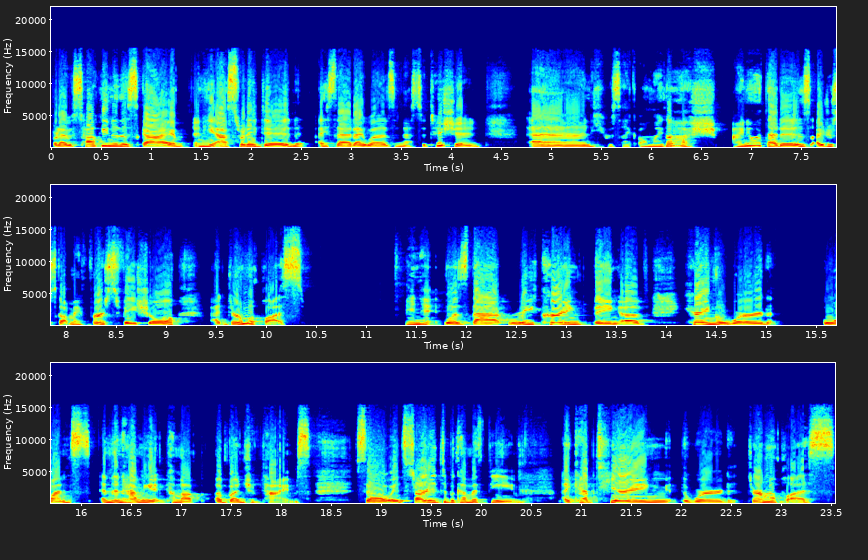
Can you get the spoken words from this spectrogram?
But I was talking to this guy and he asked what I did. I said I was an esthetician. And he was like, Oh my gosh, I know what that is. I just got my first facial at Dermaplus. And it was that recurring thing of hearing a word once and then having it come up a bunch of times. So it started to become a theme. I kept hearing the word Dermaplus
